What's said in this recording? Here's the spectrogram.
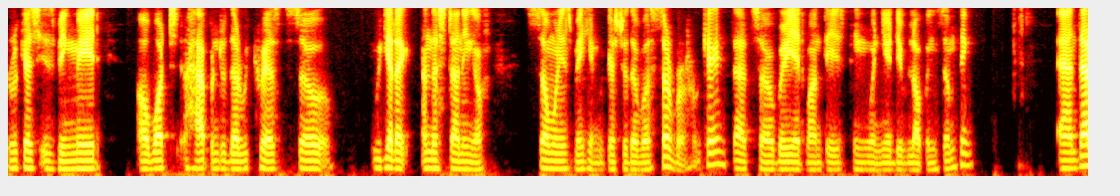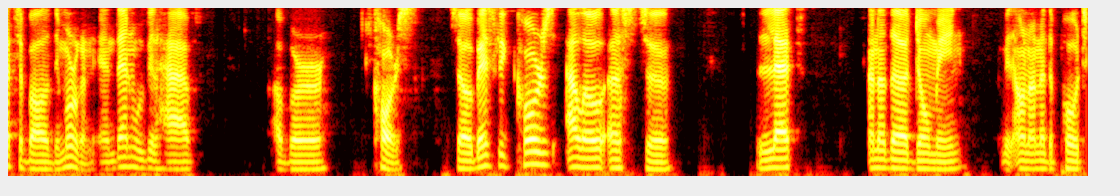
request is being made or what happened to the request. So we get an understanding of someone is making request to the web server okay? That's a very advantage thing when you're developing something. And that's about the Morgan. And then we will have our CORS so basically CORS allow us to let another domain on another port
